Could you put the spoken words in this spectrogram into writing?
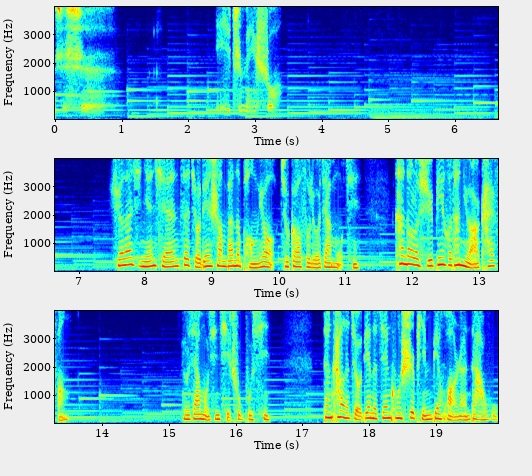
只是一直没说。”原来几年前在酒店上班的朋友就告诉刘家母亲，看到了徐斌和他女儿开房。刘家母亲起初不信，但看了酒店的监控视频便恍然大悟。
